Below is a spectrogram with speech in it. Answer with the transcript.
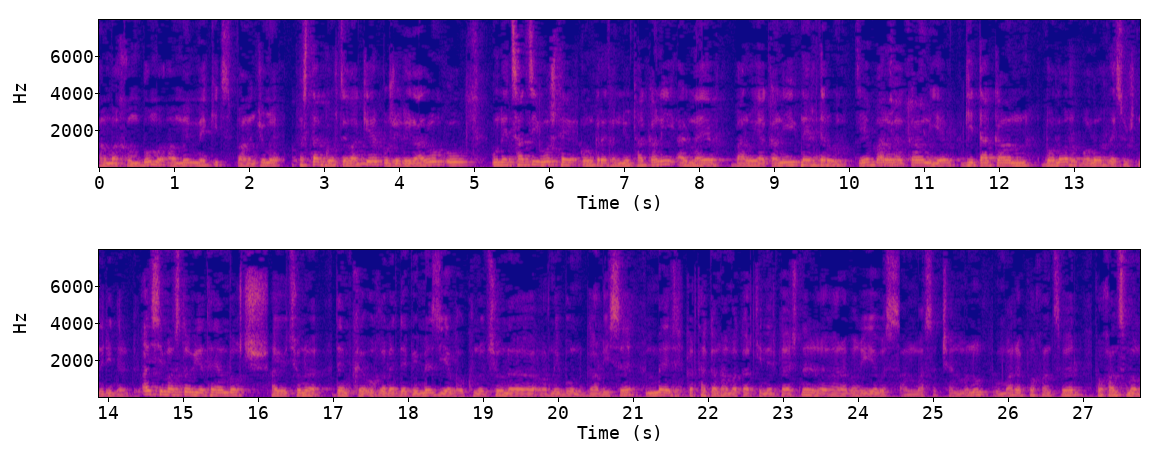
համախմբումը ամեն մեկից պահանջում է հստակ գործելակերպ, ուժերի լարում ու ունեցածի ոչ թե կոնկրետ նյութականի, այլ նաև բարոյականի ներդրում, եւ բարոյական եւ գիտական բոլոր բոլոր ռեսուրսների ներդրում։ Այս իմաստով, եթե ամբողջ հայությունը դեմքը ուղղել է դեպի մեզ եւ օգնությունը օրնիբուն գալիս է, մեր կրթական համակարգի ներկայացները Ղարաբաղի եւս անմասը չեն մնում, գումարը փոխանցվել, փոխանցման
